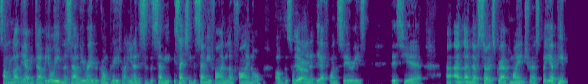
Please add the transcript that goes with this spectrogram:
something like the Abu Dhabi or even the Saudi Arabia Grand Prix, right? You know, this is the semi, essentially the semi-final and final of the sort of you know, the F1 series this year and, and so it's grabbed my interest. But yeah, people,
